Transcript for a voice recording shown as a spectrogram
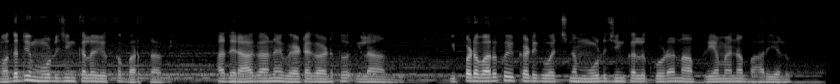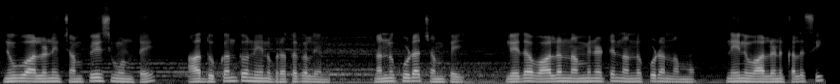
మొదటి మూడు జింకల యొక్క భర్త అది. అది రాగానే వేటగాడితో ఇలా అంది. ఇప్పటి వరకు ఇక్కడికి వచ్చిన మూడు జింకలు కూడా నా ప్రియమైన భార్యలు. నువ్వు వాళ్ళని చంపేసి ఉంటే ఆ దుఃఖంతో నేను బ్రతకలేను. నన్ను కూడా చంపేయి. లేదా వాళ్ళని నమ్మినట్టే నన్ను కూడా నమ్ము. నేను వాళ్ళని కలిసి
